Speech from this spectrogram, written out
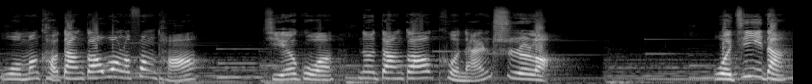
我们烤蛋糕忘了放糖，结果那蛋糕可难吃了。”我记得。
